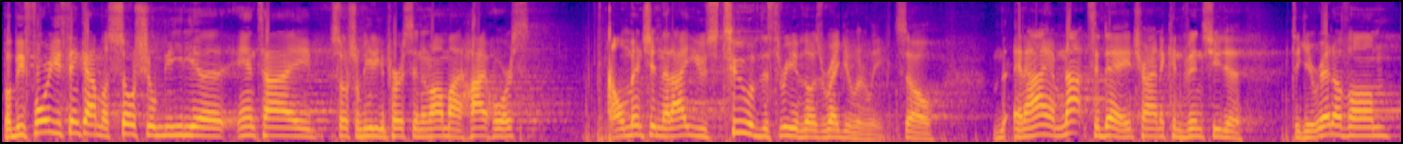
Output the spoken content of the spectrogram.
But before you think I'm a social media, anti social media person and on my high horse, I'll mention that I use two of the three of those regularly. So, and I am not today trying to convince you to, to get rid of them.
